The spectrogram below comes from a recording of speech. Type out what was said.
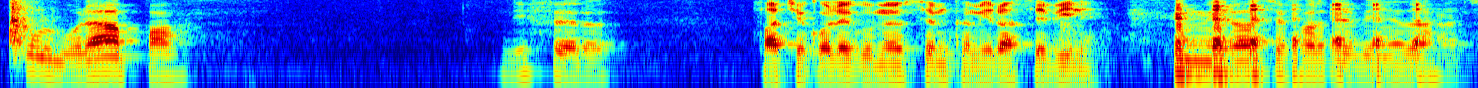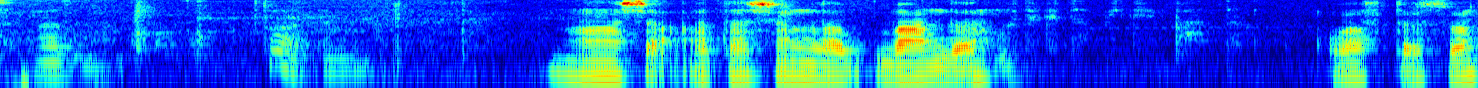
tulbure apa, diferă. Face colegul meu semn că miroase bine. Miroase foarte bine, da. Faci, lasă Toate. Așa, atașăm la bandă Uite câtă mică e banda. waftersul.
